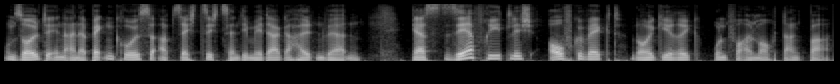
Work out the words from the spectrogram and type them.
und sollte in einer Beckengröße ab 60 cm gehalten werden. Er ist sehr friedlich, aufgeweckt, neugierig und vor allem auch dankbar.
